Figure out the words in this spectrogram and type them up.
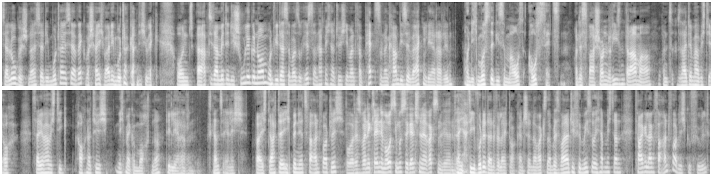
Ist ja logisch, ne? Ist ja die Mutter ist ja weg. Wahrscheinlich war die Mutter gar nicht weg. Und äh, habe die dann mit in die Schule genommen und wie das immer so ist, dann hat mich natürlich jemand verpetzt und dann kam diese Werkenlehrerin und ich musste diese Maus aussetzen. Und das war schon ein Riesendrama. Und seitdem habe ich die auch, seitdem habe ich die auch natürlich nicht mehr gemocht, ne? Die Lehrerin. Ist ganz ehrlich. Weil ich dachte, ich bin jetzt verantwortlich. Boah, das war eine kleine Maus, die musste ganz schnell erwachsen werden. Ja, die wurde dann vielleicht auch ganz schnell erwachsen. Aber es war natürlich für mich so, ich habe mich dann tagelang verantwortlich gefühlt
